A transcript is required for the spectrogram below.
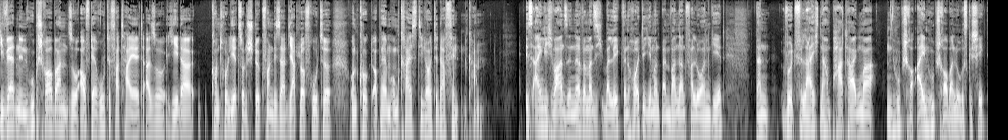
Die werden in Hubschraubern so auf der Route verteilt, also jeder kontrolliert so ein Stück von dieser Djatlov-Route und guckt, ob er im Umkreis die Leute da finden kann. Ist eigentlich Wahnsinn, ne? wenn man sich überlegt, wenn heute jemand beim Wandern verloren geht, dann wird vielleicht nach ein paar Tagen mal ein Hubschrauber, ein Hubschrauber losgeschickt,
